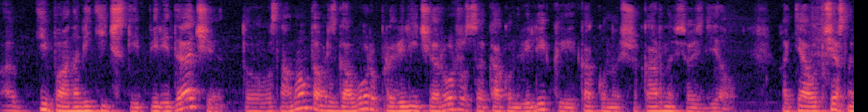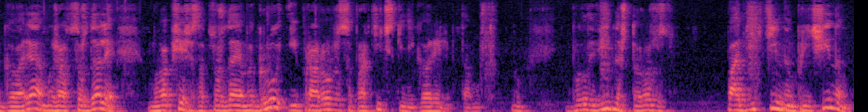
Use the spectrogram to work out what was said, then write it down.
а, типа аналитические передачи, то в основном там разговоры про величие Роджерса, как он велик и как он шикарно все сделал. Хотя, вот честно говоря, мы же обсуждали, мы вообще сейчас обсуждаем игру и про Роджерса практически не говорили, потому что ну, было видно, что Роджерс по объективным причинам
